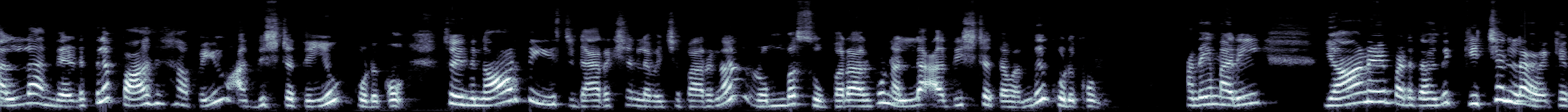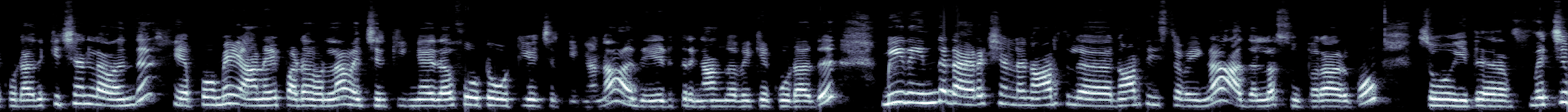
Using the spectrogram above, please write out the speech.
நல்ல அந்த இடத்துல பாதுகாப்பையும் அதிர்ஷ்டத்தையும் கொடுக்கும். ஸோ இந்த நார்த் ஈஸ்ட் டைரக்ஷன்ல வச்சு பாருங்க ரொம்ப சூப்பரா இருக்கும். நல்ல அதிர்ஷ்டத்தை வந்து கொடுக்கும். அதே மாதிரி யானை படத்தை வந்து கிச்சன்ல வைக்கக்கூடாது. கிச்சன்ல வந்து எப்பவுமே யானை படம் எல்லாம் வச்சிருக்கீங்க. ஏதாவது போட்டோ ஒட்டி வச்சிருக்கீங்கன்னா அது எடுத்துருங்க. அங்க வைக்கக்கூடாது. மீதி இந்த டைரக்ஷன்ல நார்த்ல நார்த் ஈஸ்ட்ல வைங்க. அதெல்லாம் சூப்பரா இருக்கும். ஸோ இதை வச்சு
